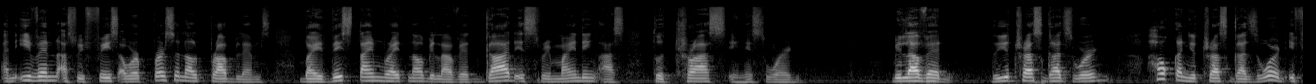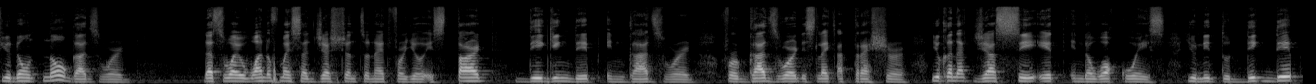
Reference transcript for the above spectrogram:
and even as we face our personal problems, by this time right now, beloved, God is reminding us to trust in His Word. Beloved, do you trust God's Word? How can you trust God's Word if you don't know God's Word? That's why one of my suggestions tonight for you is start digging deep in God's Word. For God's Word is like a treasure. You cannot just see it in the walkways. You need to dig deep.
